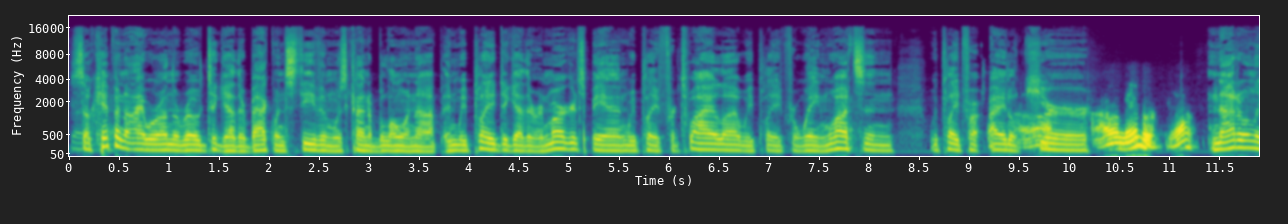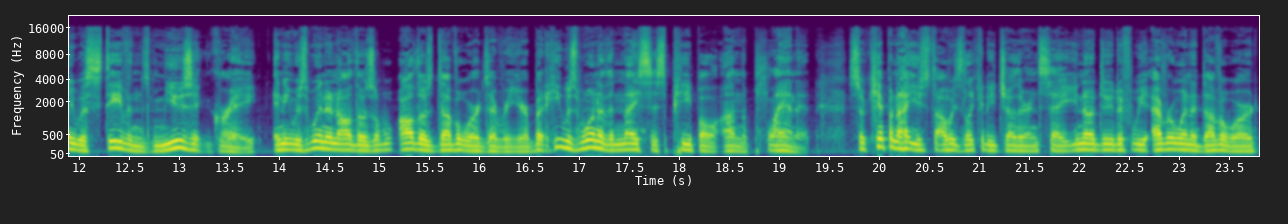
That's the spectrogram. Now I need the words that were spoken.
So Kip and I were on the road together back when Stephen was kind of blowing up, and we played together in Margaret's band. We played for Twila. We played for Wayne Watson. We played for Idle Ah. Cure. I remember. Yeah. Not only was Stephen's music great, and he was winning all those all those Dove Awards every year, but he was one of the nicest people on the planet. So Kip and I used to always look at each other and say, you know, dude, if we ever win a Dove Award,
